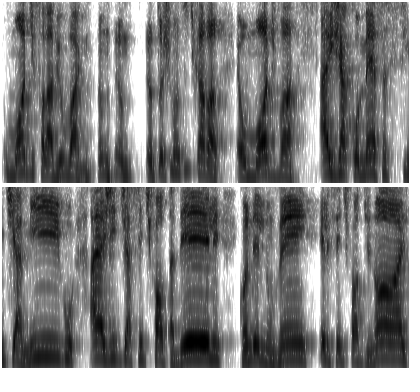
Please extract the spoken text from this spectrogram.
O modo de falar, viu, Wagner? Eu tô chamando isso de cavalo, é o modo de falar. Aí já começa a se sentir amigo, aí a gente já sente falta dele, quando ele não vem, ele sente falta de nós,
